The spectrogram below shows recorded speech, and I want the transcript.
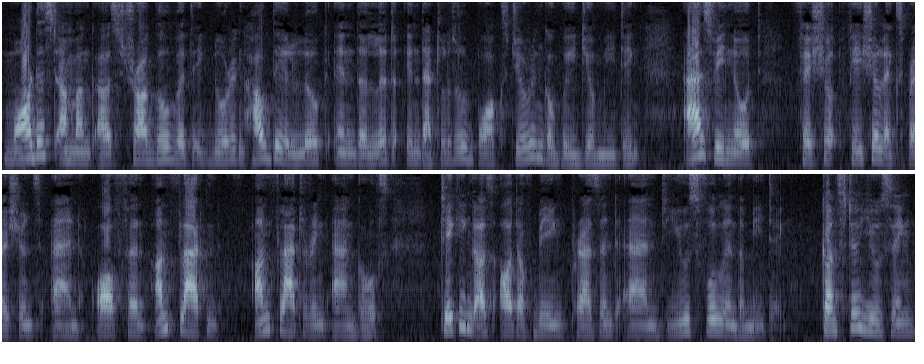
modest among us struggle with ignoring how they look in the lit- in that little box during a video meeting. As we note facial, facial expressions and often unflattering angles taking us out of being present and useful in the meeting. Consider using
